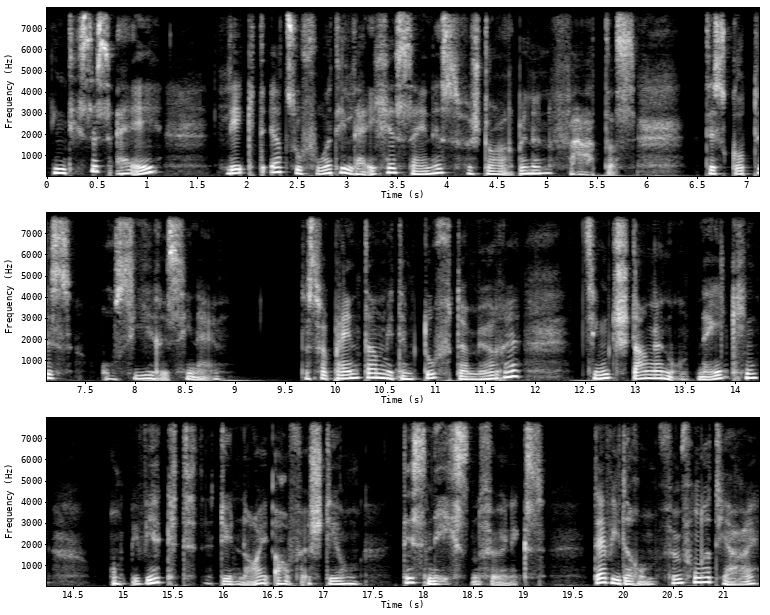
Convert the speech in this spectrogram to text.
In dieses Ei legt er zuvor die Leiche seines verstorbenen Vaters, des Gottes Osiris, hinein. Das verbrennt dann mit dem Duft der Myrrhe, Zimtstangen und Nelken und bewirkt die Neuauferstehung des nächsten Phönix, der wiederum 500 Jahre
